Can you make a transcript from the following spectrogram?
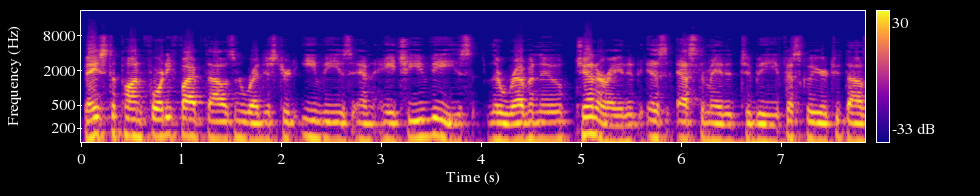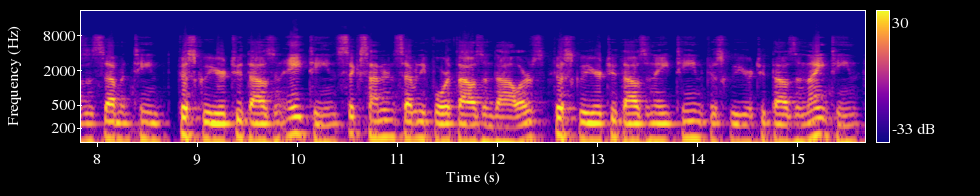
Based upon 45,000 registered EVs and HEVs, the revenue generated is estimated to be fiscal year 2017, fiscal year 2018, $674,000, fiscal year 2018, fiscal year 2019,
